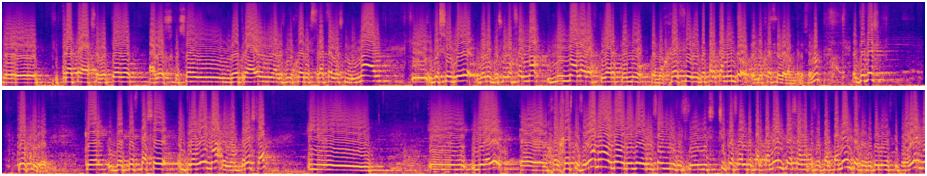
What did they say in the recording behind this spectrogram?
que trata sobre todo a los que son de otra etnia, a las mujeres, trata a los muy mal, y, eso yo, bueno, pues una forma muy mala de actuar como, como jefe del departamento o como jefe de la empresa. ¿no? Entonces, ¿qué ocurre? Que detectas un problema en la empresa y y, él, eh, Jorge este dice, no, no, no, no, son mis, chicos del departamento, son otros departamentos los que tienen este problema,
